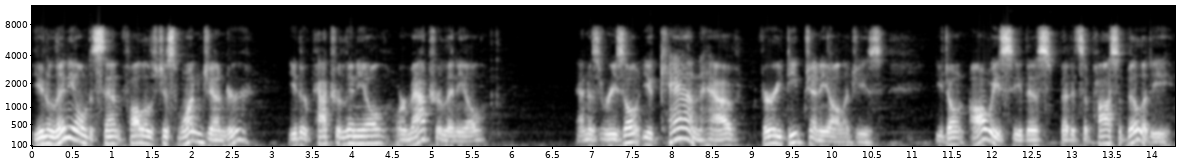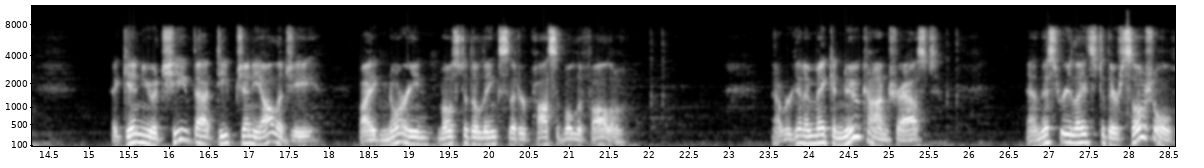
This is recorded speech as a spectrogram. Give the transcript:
Unilineal descent follows just one gender, either patrilineal or matrilineal, and as a result, you can have very deep genealogies. You don't always see this, but it's a possibility. Again, you achieve that deep genealogy by ignoring most of the links that are possible to follow. Now we're going to make a new contrast, and this relates to their social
